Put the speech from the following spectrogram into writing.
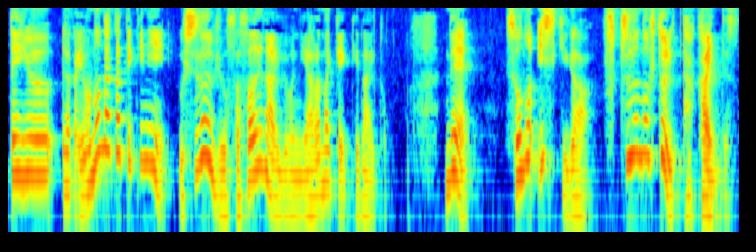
っていうなんか世の中的に後ろ指を刺されないようにやらなきゃいけないと。でその意識が普通の人より高いんです。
